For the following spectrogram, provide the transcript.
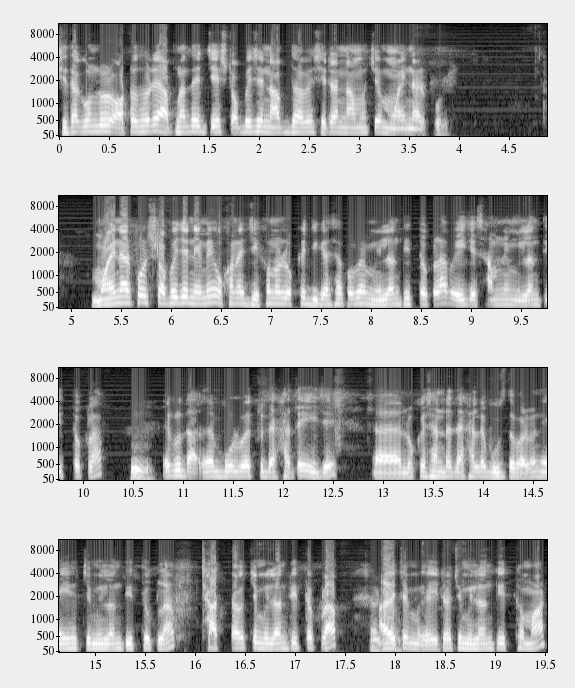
সীতাকুণ্ডুর অটো ধরে আপনাদের যে স্টপেজে নামতে হবে সেটার নাম হচ্ছে ময়নারপুল ময়নারপুল স্টপেজে নেমে ওখানে যে কোনো লোককে জিজ্ঞাসা করবে মিলন তীর্থ ক্লাব এই যে সামনে মিলন তীর্থ ক্লাব একটু বলব একটু দেখাতে এই যে লোকেশনটা দেখালে বুঝতে পারবেন এই হচ্ছে মিলন তীর্থ ক্লাব ছাদটা হচ্ছে মিলন তীর্থ ক্লাব আর হচ্ছে এইটা হচ্ছে মিলন তীর্থ মাঠ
